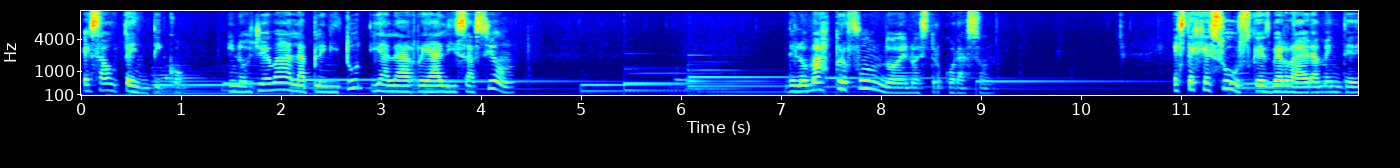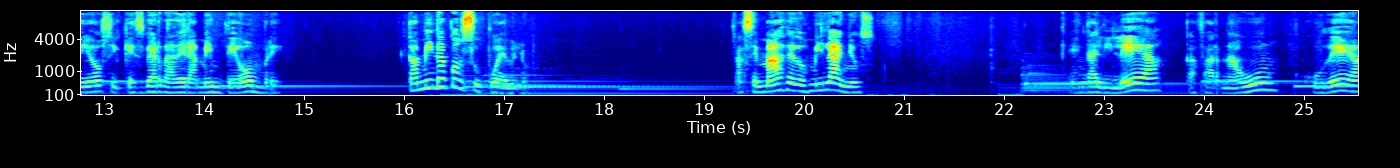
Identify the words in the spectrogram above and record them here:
es auténtico y nos lleva a la plenitud y a la realización de lo más profundo de nuestro corazón. Este Jesús que es verdaderamente Dios y que es verdaderamente hombre, camina con su pueblo. Hace más de dos mil años, en Galilea, Cafarnaún, Judea,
